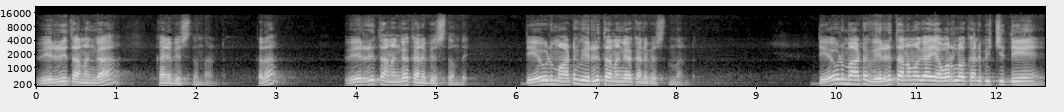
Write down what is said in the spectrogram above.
వెర్రితనంగా కనిపిస్తుందంట. కదా? వెర్రితనంగా కనిపిస్తుంది. దేవుడి మాట వెర్రితనంగా కనిపిస్తుందంట. దేవుడి మాట వెర్రితనముగా ఎవరిలో కనిపించిద్ది?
